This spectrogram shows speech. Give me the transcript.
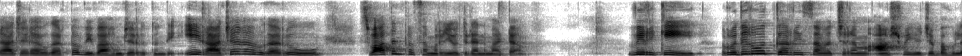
రాజారావు గారితో వివాహం జరుగుతుంది. ఈ రాజారావు గారు స్వాతంత్ర సమరయోధుడు అనమాట వీరికి రుదిరోద్గారి సంవత్సరం ఆశ్వయుజ బహుళ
